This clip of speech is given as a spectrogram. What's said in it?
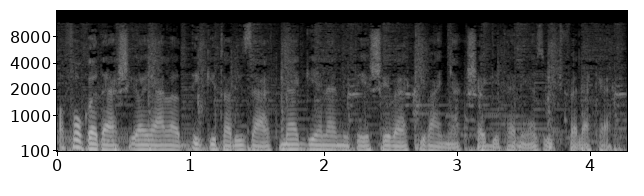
a fogadási ajánlat digitalizált megjelenítésével kívánják segíteni az ügyfeleket.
